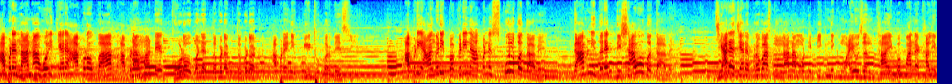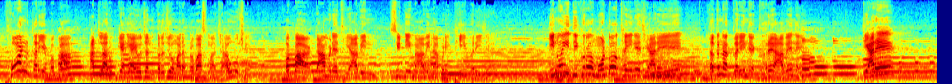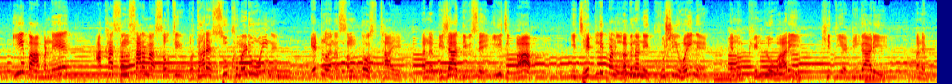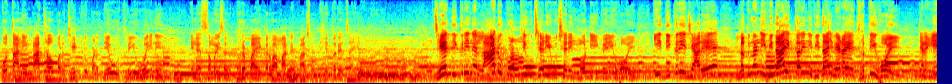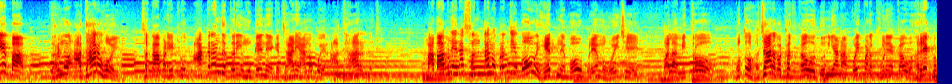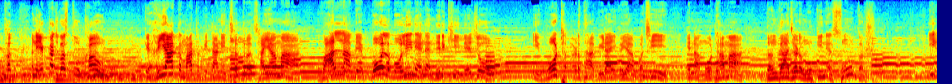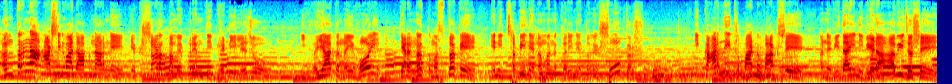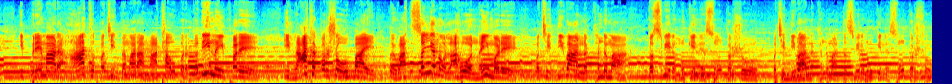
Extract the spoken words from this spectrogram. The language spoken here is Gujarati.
આપણે નાના હોય ત્યારે આપણો બાપ આપણા માટે ઘોડો બને, તબડક તબડક. આપણે એની પીઠ ઉપર બેસીએ. આપણી આંગળી પકડીને આપણને સ્કૂલ બતાવે, ગામની દરેક દિશાઓ બતાવે. જ્યારે જ્યારે પ્રવાસનું નાના મોટી પિકનિકનું આયોજન થાય, પપ્પાને ખાલી ફોન કરીએ, પપ્પા, આટલા રૂપિયાની આયોજન કરજો, મારે પ્રવાસમાં જવું છે. પપ્પા ગામડેથી આવીને, સિટીમાં આવીને આપણી ફી ભરી જાય. એનો ઈ દીકરો મોટો થઈને જ્યારે લગ્ન કરીને ઘરે આવે ને, ત્યારે ઈ બાપને આખા સંસારમાં સૌથી વધારે સુખ મળ્યું હોય ને, એટલો એને સંતોષ થાય. અને બીજા દિવસે ઈ જ બાપ એ જેટલી પણ લગ્નની ખુશી હોય ને, એનું ફીંડલું વારી, ખીતીએ ટીંગાડી અને પોતાની માથા ઉપર જેટલું પણ દેવું થયું હોય ને, એને સમયસર ભરપાઈ કરવા માટે પાછો ખેતરે ચાલ્યો. જે દીકરીને લાડ કોટથી ઉછેરી ઉછેરી મોટી કરી હોય એ દીકરી જ્યારે લગ્નની વિદાય કરીને વિદાય વેળાએ જતી હોય, ત્યારે એ બાપ ઘરનો આધાર હોય છતાં પણ એટલું આક્રંદ કરી મૂકે ને કે જાણે આનો કોઈ આધાર નથી. મા બાપને એના સંતાનો પ્રત્યે બહુ હેત ને બહુ પ્રેમ હોય છે. વાલા મિત્રો, હું તો હજાર વખત કહું, દુનિયાના કોઈ પણ ખૂણે કહું, હરેક વખત અને એક જ વસ્તુ કહું કે હયાત માત પિતાની છત્ર છાયામાં વાલના બે બોલ બોલીને એને નિરખી લેજો. ઈ હોઠ અડધા બીડાઈ ગયા પછી એના મોઢામાં ગંગાજળ મૂકીને શું કરશો? ઈ અંતરના આશીર્વાદ આપનારને એક ક્ષણ તમે પ્રેમથી ભેટી લેજો. ઈ હયાત નહીં હોય ત્યારે નત મસ્તકે એની છબીને નમન કરીને તમે શું કરશો? ઈ કારની થપાટ વાગશે અને વિદાયની વેળા આવી જશે. ઈ પ્રેમાળ હાથ પછી તમારા માથા ઉપર કદી નહીં ફરે. ઈ લાખ કરશો ઉપાય તો વાત્સલ્યનો લાહવો નહીં મળે. પછી દીવાન ખંડમાં તસવીર મૂકીને શું કરશો? પછી દીવાન ખંડમાં તસવીર મૂકીને શું કરશો?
